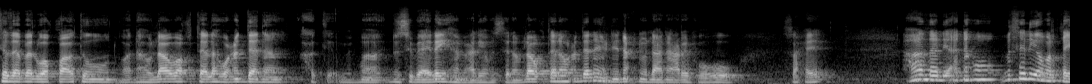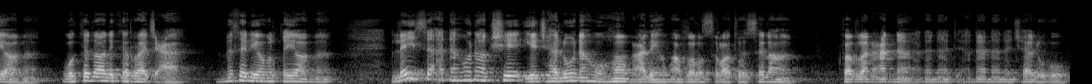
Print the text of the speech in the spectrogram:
كذب الوقاتون وأنه لا وقت له عندنا. مما نسب إليهم عليهم السلام. لا وقت له عندنا يعني نحن لا نعرفه. صحيح؟ هذا لأنه مثل يوم القيامة وكذلك الرجعة. مثل يوم القيامة ليس أن هناك شيء يجهلونه هم عليهم أفضل الصلاة والسلام فضلا عنا أننا نجهله.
